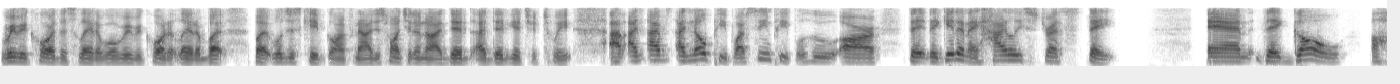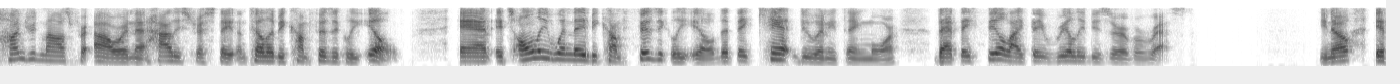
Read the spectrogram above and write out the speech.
re-record this later, we'll re-record it later. But but we'll just keep going for now. I just want you to know I did I did get your tweet. I I, I know people. I've seen people who are they they get in a highly stressed state, and they go a 100 miles per hour in that highly stressed state until they become physically ill. And it's only when they become physically ill that they can't do anything more that they feel like they really deserve a rest. You know, if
